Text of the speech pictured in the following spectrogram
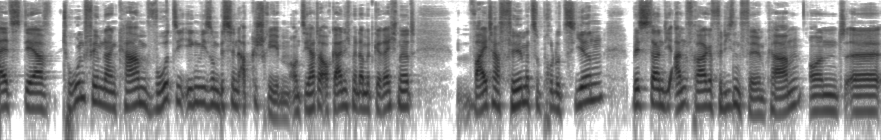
als der Tonfilm dann kam, wurde sie irgendwie so ein bisschen abgeschrieben. Und sie hatte auch gar nicht mehr damit gerechnet, weiter Filme zu produzieren, bis dann die Anfrage für diesen Film kam. Und äh,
